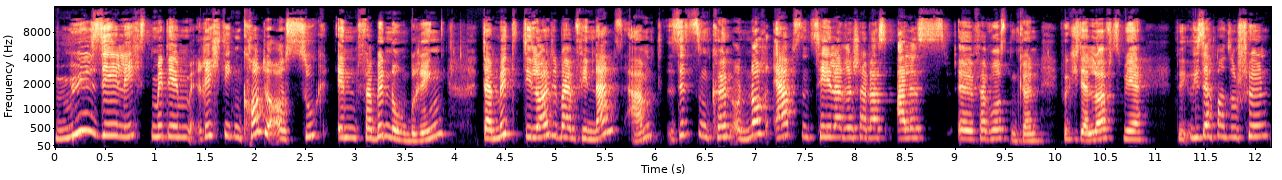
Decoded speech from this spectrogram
mühseligst mit dem richtigen Kontoauszug in Verbindung bringen, damit die Leute beim Finanzamt sitzen können und noch erbsenzählerischer das alles äh, verwursten können. Wirklich, da läuft's mir wie sagt man so schön,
